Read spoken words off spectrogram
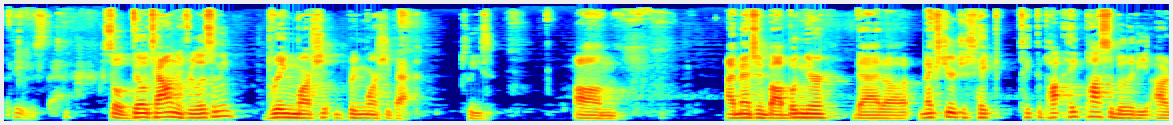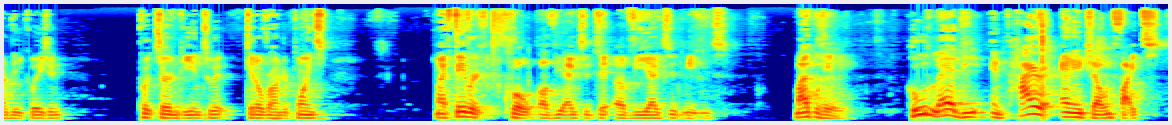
That team is stacked. So Dale Tallon, if you're listening, bring Marshy bring Marshy back, please. Um, I mentioned Bob Boughner that uh, next year just take take the po- take possibility out of the equation, put certainty into it, get over 100 points. My favorite quote of the exit of the exit meetings, Micheal Haley, who led the entire NHL in fights,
